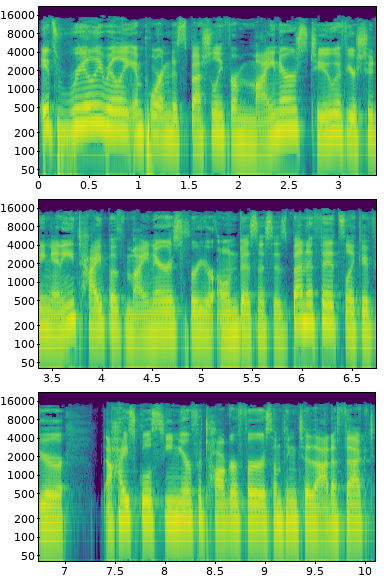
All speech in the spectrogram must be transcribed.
It's really, really important, especially for minors too. If you're shooting any type of minors for your own business's benefits, like if you're a high school senior photographer or something to that effect,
